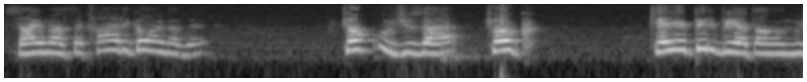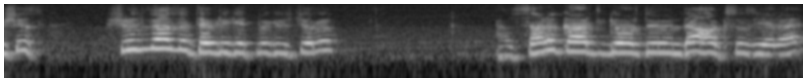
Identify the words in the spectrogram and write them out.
saymazsak harika oynadı. Çok ucuza, çok kelepir fiyat almışız. Şundan da tebrik etmek istiyorum. Sarı kart gördüğünde haksız yere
